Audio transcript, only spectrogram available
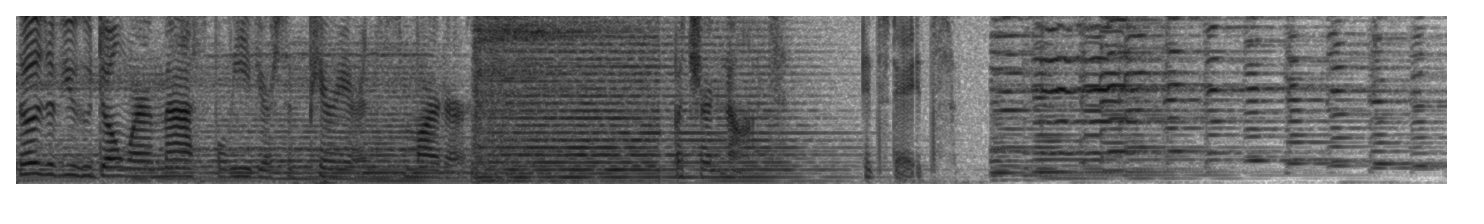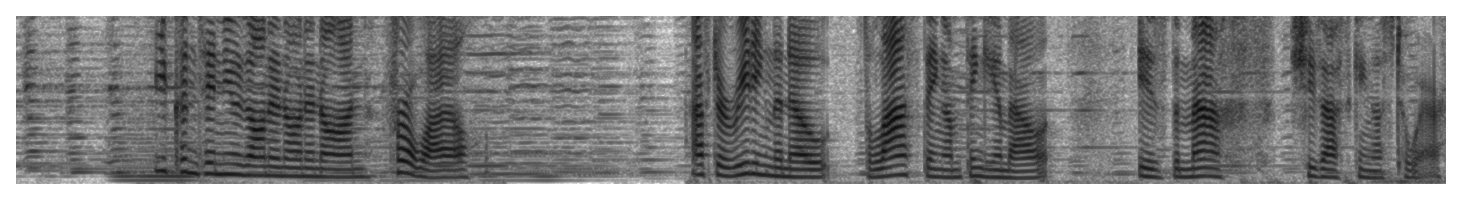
Those of you who don't wear a mask believe you're superior and smarter. But you're not, it states. It continues on and on and on for a while. After reading the note, the last thing I'm thinking about is the masks she's asking us to wear.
